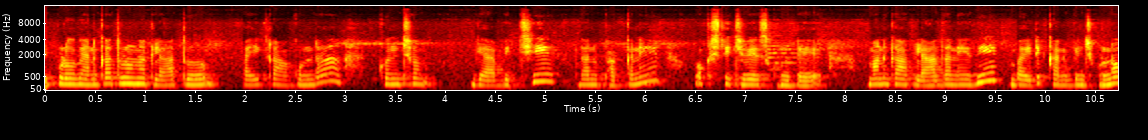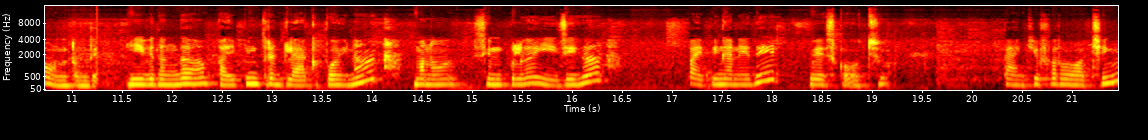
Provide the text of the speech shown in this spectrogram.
ఇప్పుడు వెనకాతలు ఉన్న క్లాత్ పైకి రాకుండా కొంచెం గ్యాప్ ఇచ్చి దాని పక్కనే ఒక స్టిచ్ వేసుకుంటే మనకి ఆ క్లాత్ అనేది బయటికి కనిపించకుండా ఉంటుంది. ఈ విధంగా పైపింగ్ థ్రెడ్ లేకపోయినా మనం సింపుల్గా ఈజీగా పైపింగ్ అనేది వేసుకోవచ్చు. Thank you for watching.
